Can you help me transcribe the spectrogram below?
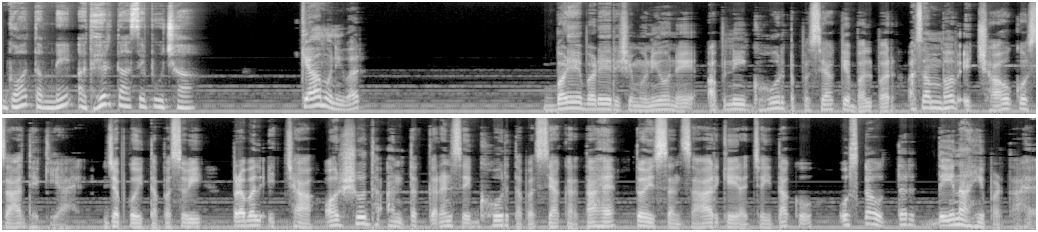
गौतम ने अधीरता से पूछा क्या मुनिवर बड़े बड़े ऋषि मुनियों ने अपनी घोर तपस्या के बल पर असंभव इच्छाओं को साध्य किया है। जब कोई तपस्वी प्रबल इच्छा और शुद्ध अंतकरण से घोर तपस्या करता है तो इस संसार के रचयिता को उसका उत्तर देना ही पड़ता है।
